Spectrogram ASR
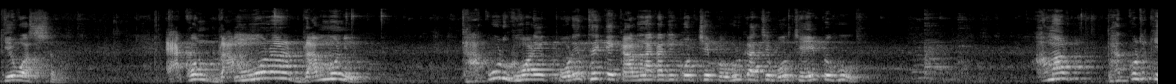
কেউ আসছে না। এখন ব্রাহ্মণ আর ব্রাহ্মণী ঠাকুর ঘরে পড়ে থেকে কান্নাকাটি করছে, প্রভুর কাছে বলছে এই প্রভু, আমার ভাগ্যটা কি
